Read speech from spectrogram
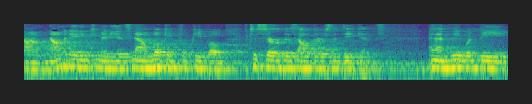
um, nominating committee is now looking for people to serve as elders and deacons. And we would be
